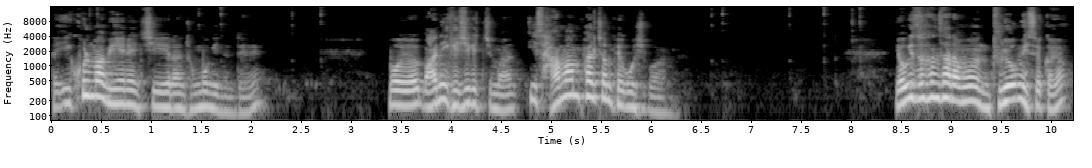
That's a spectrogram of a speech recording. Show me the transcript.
자, 이 콜마 BNH라는 종목이 있는데 뭐 여- 많이 계시겠지만 이 48,150원 여기서 산 사람은 두려움이 있을까요?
